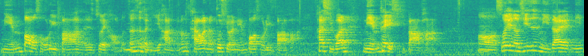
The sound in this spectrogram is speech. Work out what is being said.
年报酬率八趴才是最好的，但是很遗憾啊，那个台湾人不喜欢年报酬率八趴，他喜欢年配息八趴，哦，所以呢，其实你在你。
